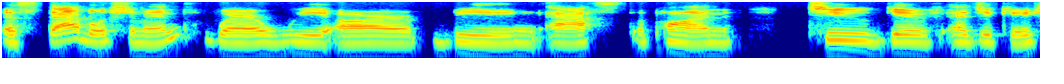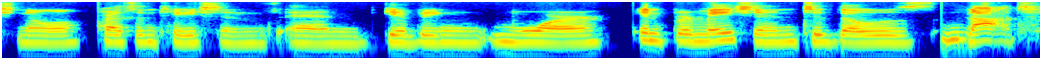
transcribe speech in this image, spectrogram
establishment where we are being asked upon to give educational presentations and giving more information to those not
